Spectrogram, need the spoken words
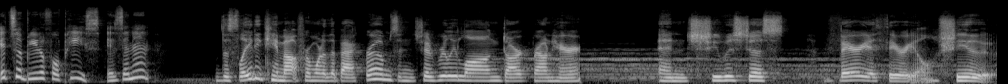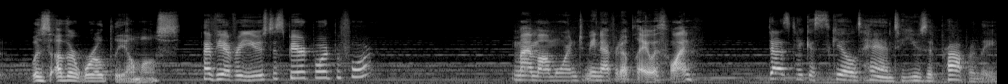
It's a beautiful piece, isn't it? This lady came out from one of the back rooms and she had really long, dark brown hair. And she was just very ethereal. She was otherworldly almost. Have you ever used a spirit board before? My mom warned me never to play with one. It does take a skilled hand to use it properly.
